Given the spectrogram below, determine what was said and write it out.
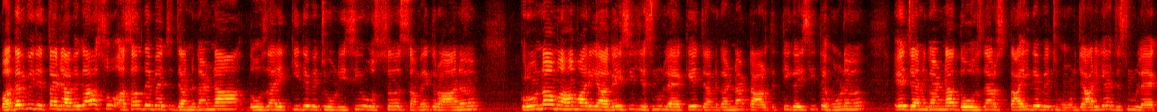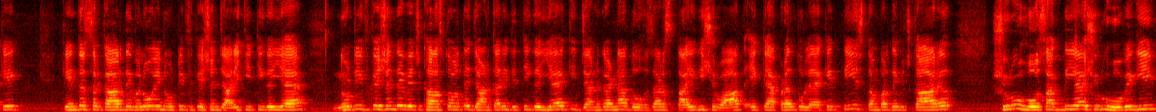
ਬਦਲ ਵੀ ਦਿੱਤਾ ਜਾਵੇਗਾ। ਸੋ ਅਸਲ ਦੇ ਵਿੱਚ ਜਨਗਣਨਾ 2021 ਦੇ ਵਿੱਚ ਹੋਣੀ ਸੀ। ਉਸ ਸਮੇਂ ਦੌਰਾਨ ਕਰੋਨਾ ਮਹਾਮਾਰੀ ਆ ਗਈ ਸੀ ਜਿਸ ਨੂੰ ਲੈ ਕੇ ਜਨਗਣਨਾ ਟਾਲ ਦਿੱਤੀ ਗਈ ਸੀ ਤੇ ਹੁਣ ਇਹ ਜਨਗਣਨਾ 2027 ਦੇ ਵਿੱਚ ਹੋਣ ਜਾ ਰਹੀ ਹੈ ਜਿਸ ਨੂੰ ਲੈ ਕੇ ਕੇਂਦਰ ਸਰਕਾਰ ਦੇ ਵੱਲੋਂ ਇਹ ਨੋਟੀਫਿਕੇਸ਼ਨ ਜਾਰੀ ਕੀਤੀ ਗਈ ਹੈ। ਨੋਟੀਫਿਕੇਸ਼ਨ ਦੇ ਵਿੱਚ ਖਾਸ ਤੌਰ ਤੇ ਜਾਣਕਾਰੀ ਦਿੱਤੀ ਗਈ ਹੈ ਕਿ ਜਨਗਣਨਾ 2027 ਦੀ ਸ਼ੁਰੂਆਤ 1 ਅਪ੍ਰੈਲ ਤੋਂ ਲੈ ਕੇ 30 ਸਤੰਬਰ ਦੇ ਵਿਚਕਾਰ ਸ਼ੁਰੂ ਹੋ ਸਕਦੀ ਹੈ, ਸ਼ੁਰੂ ਹੋਵੇਗੀ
